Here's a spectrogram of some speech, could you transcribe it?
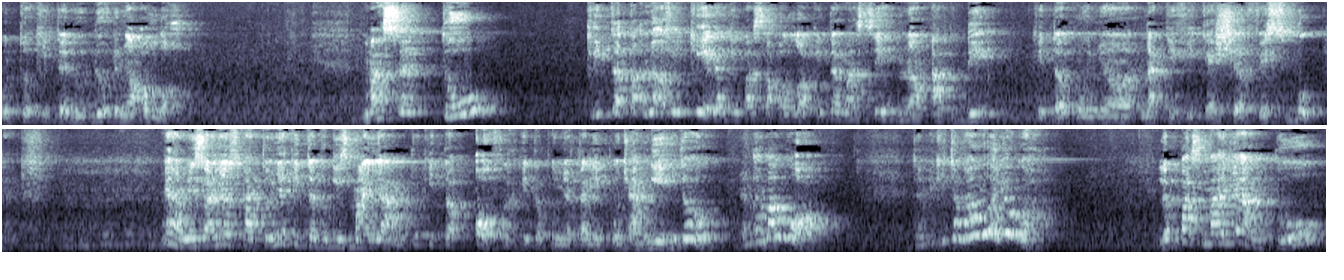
untuk kita duduk dengan Allah. Masa tu kita tak nak fikir lagi pasal Allah, kita masih nak update kita punya notification Facebook lagi. Ya, misalnya sepatutnya kita pergi semayang tu kita off lah kita punya telefon canggih tu. Jangan bawa. Tapi kita bawa juga. Lepas semayang tu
